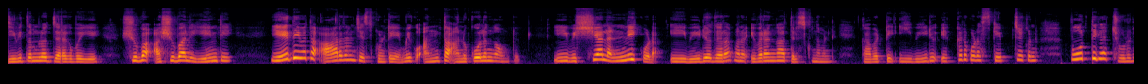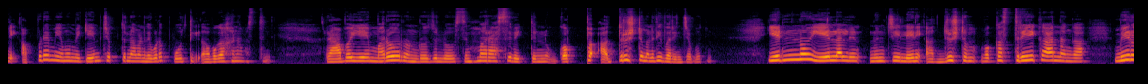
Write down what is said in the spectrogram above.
జీవితంలో జరగబోయే శుభ అశుభాలు ఏంటి? ఏ దేవత ఆరాధన చేసుకుంటే మీకు అంత అనుకూలంగా ఉంటుంది? ఈ విషయాలన్నీ కూడా ఈ వీడియో ద్వారా మనం వివరంగా తెలుసుకుందామండి. కాబట్టి ఈ వీడియో ఎక్కడ కూడా స్కిప్ చేయకుండా పూర్తిగా చూడండి. అప్పుడే మేము మీకు ఏం చెప్తున్నామనేది కూడా పూర్తి అవగాహన వస్తుంది. రాబోయే మరో రెండు రోజుల్లో సింహరాశి వ్యక్తులను గొప్ప అదృష్టం అనేది వరించబోతుంది. ఎన్నో ఏళ్ళ నుంచి లేని అదృష్టం ఒక స్త్రీ కారణంగా మీరు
